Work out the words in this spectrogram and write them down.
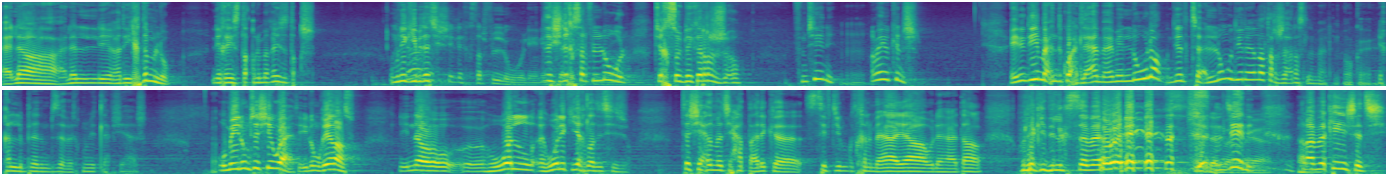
على على اللي غادي يخدم له اللي غيصدق ما غيصدقش. ومنين كيبدا الشيء اللي خسر في الأول يعني. داكشي اللي خسر في الأول. تيخصو يبدا كيرجعو. فهمتيني؟ راه ما يمكنش. يعني ديما عندك واحد العام عامين الأولى ديال التعلم وديال يلاه ترجع رأس المال. okay. يقلب بنادم بزاف ما يتلعب شي حاجة. وما يلوم حتى شي واحد يلوم غير راسو. لأنه هو ال- هو اللي كياخذ la décision. حتى شي حد ما تيحط عليك السيف تي يقول لك دخل معايا ولا هذا ولا كيدير لك السماوي. فهمتيني؟ راه ما كاينش هادشي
